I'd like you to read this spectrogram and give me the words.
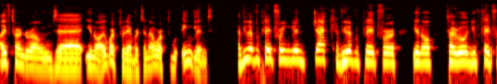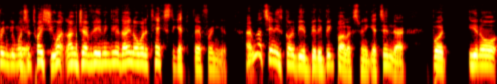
I've turned around uh, you know i worked with everton. I worked with england have you ever played for England, Jack? Have you ever played for, you know, Tyrone? You've played for England once yeah. or twice. You want longevity in England? I know what it takes to get to play for England. I'm not saying he's going to be a Billy Big Bollocks when he gets in there, but, you know,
